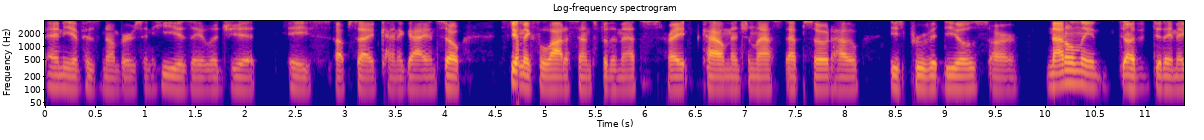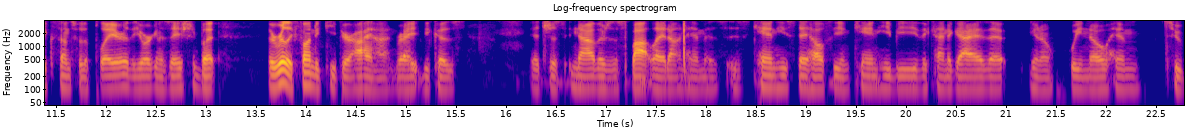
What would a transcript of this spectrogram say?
any of his numbers, and he is a legit ace upside kind of guy. And so this makes a lot of sense for the Mets, right? Kyle mentioned last episode how these prove it deals are not only do they make sense for the player, the organization, but they're really fun to keep your eye on, right? Because it's just now there's a spotlight on him is is can he stay healthy and can he be the kind of guy that you know we know him to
